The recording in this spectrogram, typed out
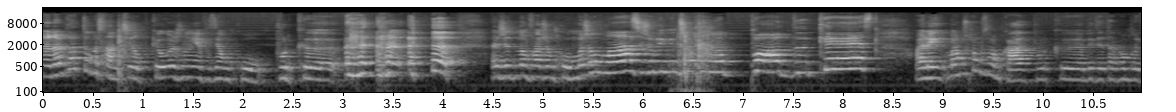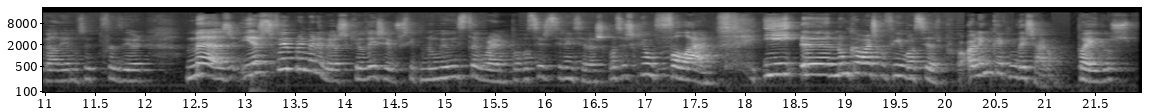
Não, na verdade estou bastante chill, porque eu hoje não ia fazer um cu, porque. a gente não faz um cu. Mas olá, sejam bem-vindos ao meu podcast. Olhem, vamos conversar um bocado porque a vida está complicada e eu não sei o que fazer. Mas esta foi a primeira vez que eu deixei-vos tipo, no meu Instagram para vocês serem cenas que vocês queriam falar e uh, nunca mais confio em vocês. Porque olhem o que é que me deixaram: peidos,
